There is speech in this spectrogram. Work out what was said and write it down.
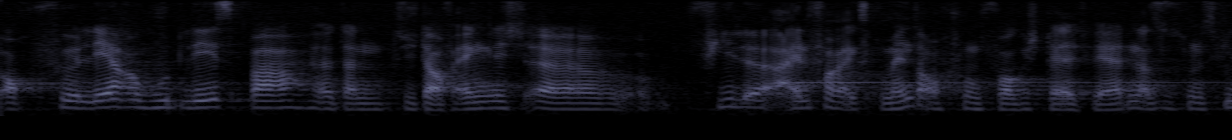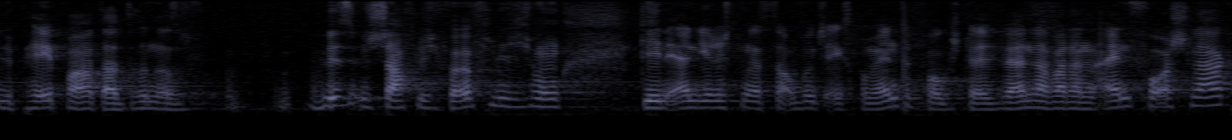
auch für Lehrer gut lesbar, äh, dann natürlich da auf Englisch, viele einfache Experimente auch schon vorgestellt werden. Also zumindest viele Paper da drin, also wissenschaftliche Veröffentlichungen gehen eher in die Richtung, dass da auch wirklich Experimente vorgestellt werden. Da war dann ein Vorschlag,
